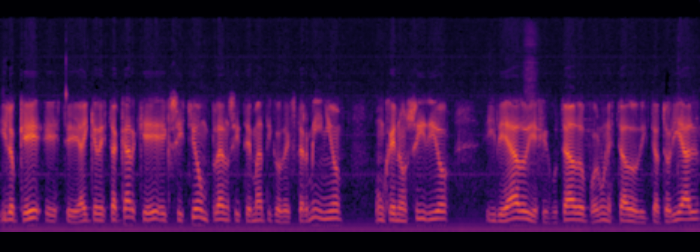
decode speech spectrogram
Y lo que este, hay que destacar que existió un plan sistemático de exterminio, un genocidio ideado y ejecutado por un Estado dictatorial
